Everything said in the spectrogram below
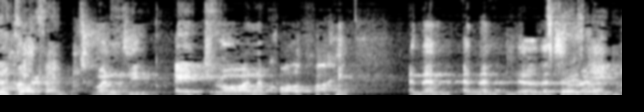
a 128 draw in the qualifying, and then and then you know that's crazy, already man.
